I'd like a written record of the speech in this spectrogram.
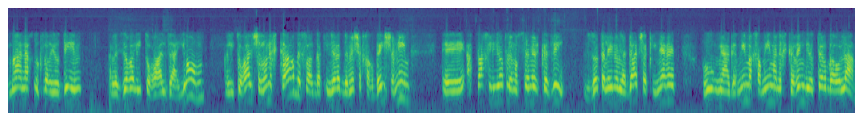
מה אנחנו כבר יודעים על אזור הליטורל, והיום הליטורל שלא נחקר בכלל בכנרת במשך הרבה שנים, אה, הפך להיות לנושא מרכזי. זאת עלינו לדעת שהכנרת הוא מהאגמים החמים הנחקרים ביותר בעולם.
